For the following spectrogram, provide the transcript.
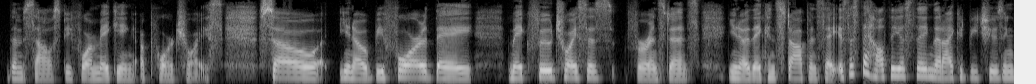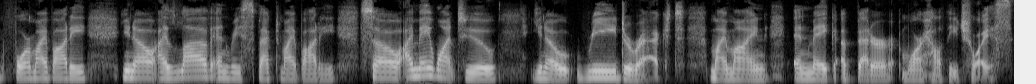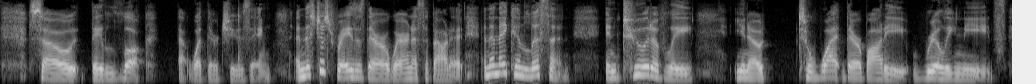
themselves before making a poor choice. So, you know, before they make food choices, for instance, you know, they can stop and say, is this the healthiest thing that I could be choosing for my body? You know, I love and respect my body. So I may want to, you know, redirect my mind and make a better, more healthy choice. So they look at what they're choosing. And this just raises their awareness about it. And then they can listen intuitively, you know, to what their body really needs.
